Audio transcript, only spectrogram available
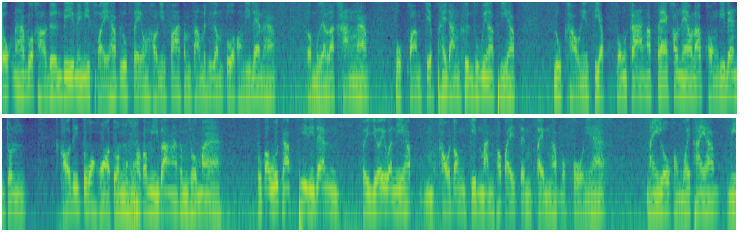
ยกนะครับบัวขาวเดินบี้ไม่มีถอยครับลูกเตะของเขานี่ฟาดซ้ำๆไปที่ลำตัวของดีแลนนะครับก็เหมือนระฆังครับปลุกความเจ็บให้ดังขึ้นทุกวินาทีครับ ลูกเข่านี่เสียบตรงกลางครับแทรกเข้าแนวรับของดีแลนจน เขาที่ตัวห่อตัวงอก็มีบ้างนะท่านผู้ชมมา ทุกอาวุธครับ ที่ดีแลนเคยเย้ยวันนี้ครับ เขาต้องกินมันเข้าไปเต็มๆครับโอ้โหนี่ฮะในโลกของมวยไทยครับ มี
